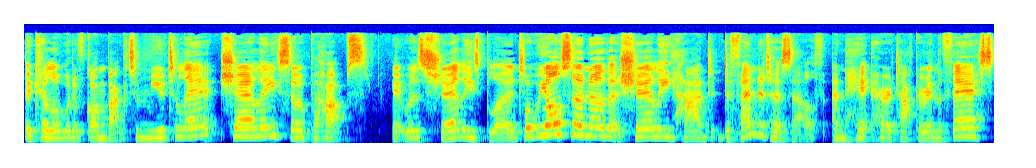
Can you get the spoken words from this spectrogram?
the killer would have gone back to mutilate Shirley, so perhaps it was Shirley's blood. But we also know that Shirley had defended herself and hit her attacker in the face,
